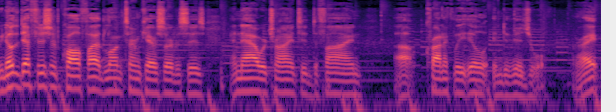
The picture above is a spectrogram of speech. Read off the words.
we know the definition of qualified long term care services, and now we're trying to define uh, chronically ill individual. All right.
